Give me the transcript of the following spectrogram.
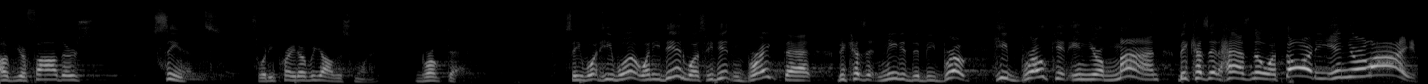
of your father's sins. That's what he prayed over y'all this morning. Broke that. See, what he, what he did was he didn't break that because it needed to be broke. He broke it in your mind because it has no authority in your life.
